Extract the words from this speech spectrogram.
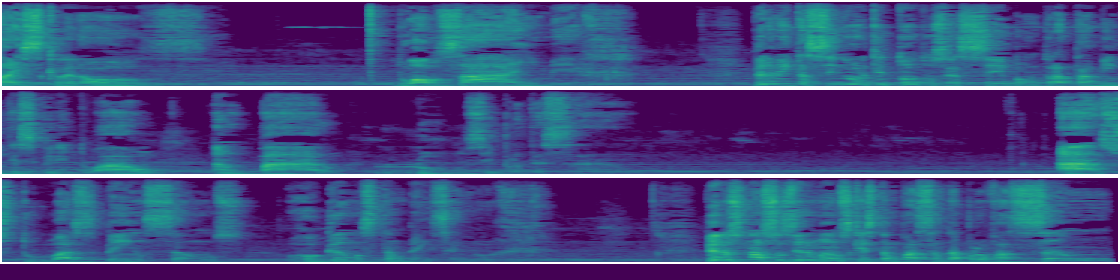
da esclerose, do Alzheimer. Permita, Senhor, que todos recebam um tratamento espiritual, amparo, luz e proteção as tuas bênçãos, rogamos também, Senhor. Pelos nossos irmãos que estão passando a provação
